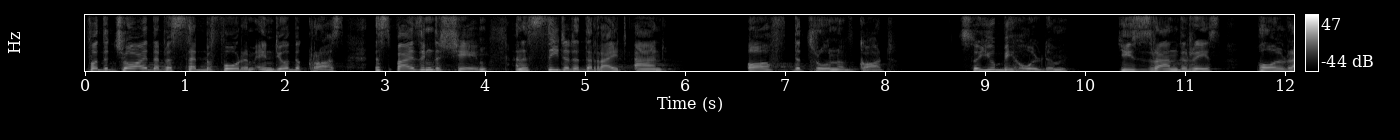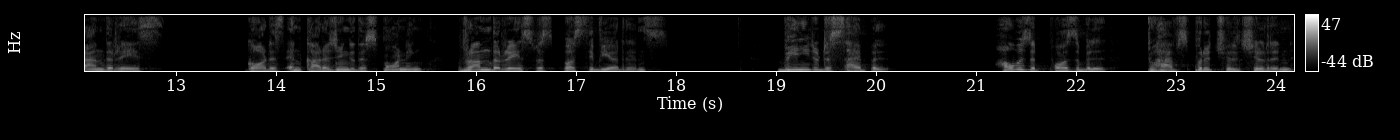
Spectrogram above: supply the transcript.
For the joy that was set before him endured the cross, despising the shame, and is seated at the right hand of the throne of God. So you behold him. Jesus ran the race, Paul ran the race. God is encouraging you this morning run the race with perseverance. We need to disciple how is it possible to have spiritual children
